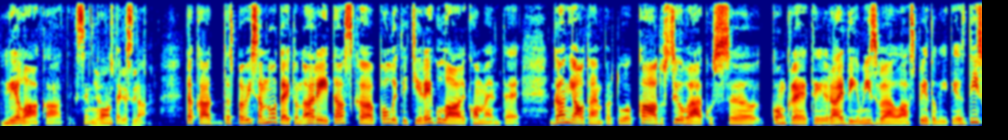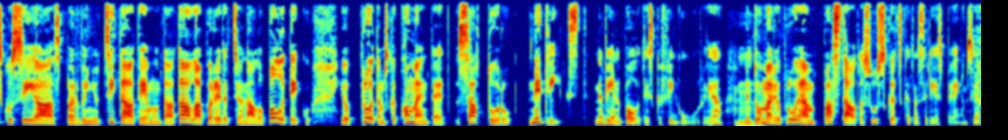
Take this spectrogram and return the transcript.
mm. lielākā, teiksim, Jā, kontekstā. Tā kā tas pavisam noteikti, un arī tas, ka politiķi regulāri komentē gan jautājumu par to, kādus cilvēkus uh, konkrēti raidījumi izvēlās piedalīties diskusijās par viņu citātiem un tā tālāk par redakcionālo politiku, jo, protams, ka komentēt saturu nedrīkst neviena politiska figūra, ja? mm -hmm. bet tomēr joprojām pastāv tas uzskats, ka tas ir iespējams. Ja?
